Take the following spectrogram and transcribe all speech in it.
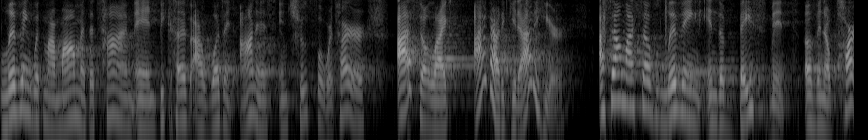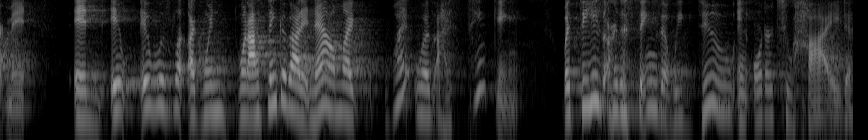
living with my mom at the time, and because I wasn't honest and truthful with her, I felt like I got to get out of here. I found myself living in the basement of an apartment, and it, it was like when, when I think about it now, I'm like, what was I thinking? But these are the things that we do in order to hide.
